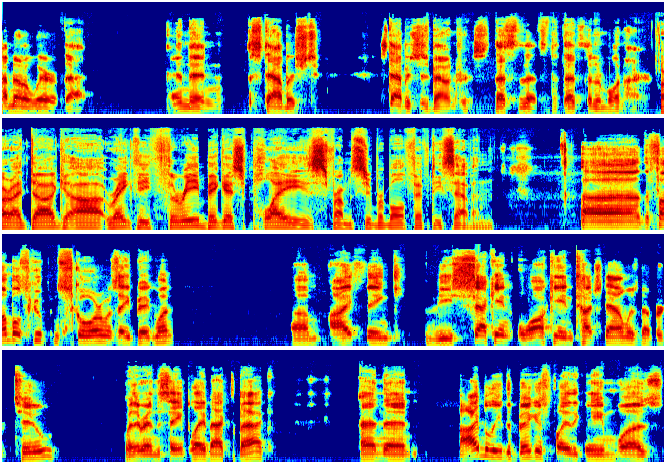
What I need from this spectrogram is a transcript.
I'm not aware of that, and then established established his boundaries. That's that's that's the number one hire. All right, Doug, uh, rank the three biggest plays from Super Bowl 57. Uh, the fumble, scoop, and score was a big one. Um, I think the second walk-in touchdown was number two, where they ran the same play back to back, and then I believe the biggest play of the game was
